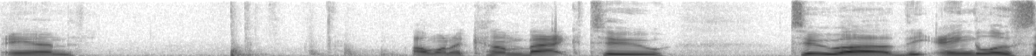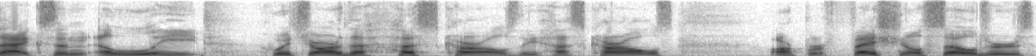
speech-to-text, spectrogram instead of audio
and I want to come back to, to uh, the Anglo-Saxon elite, which are the Huscarls. The Huscarls are professional soldiers.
